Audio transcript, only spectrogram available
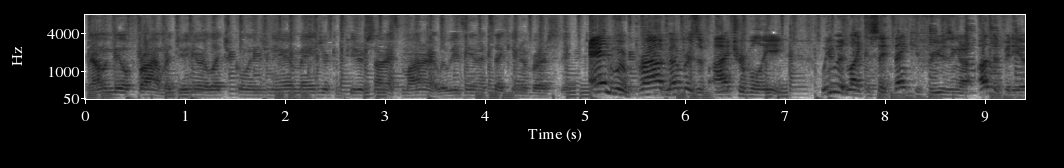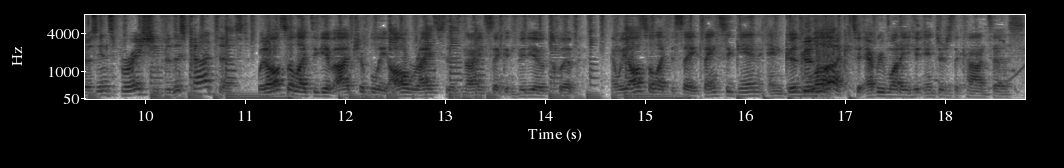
And I'm Emile Frey. I'm a junior electrical engineering major, computer science minor at Louisiana Tech University. And we're proud members of IEEE. We would like to say thank you for using our other videos as inspiration for this contest. We'd also like to give IEEE all rights to this 90 second video clip. And we also like to say thanks again and good, Good luck, luck. to everybody who enters the contest.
